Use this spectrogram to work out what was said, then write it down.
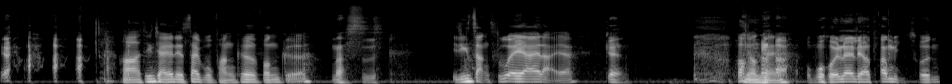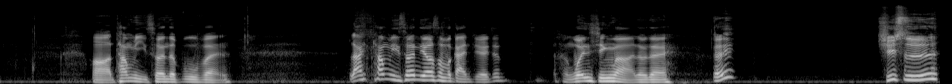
啊，听起来有点赛博朋克风格。那是已经长出 AI 来了。干，OK，我们回来聊汤米村啊，汤米村的部分。来，汤米村你有什么感觉？就很温馨嘛，对不对？哎。其实，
